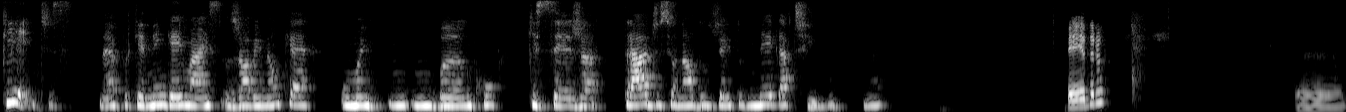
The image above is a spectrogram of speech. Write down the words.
clientes, né? porque ninguém mais, o jovem não quer uma, um banco que seja tradicional do jeito negativo. Né? Pedro? É,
